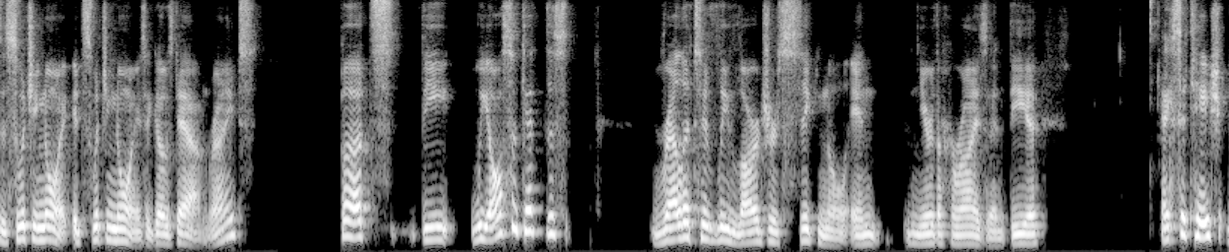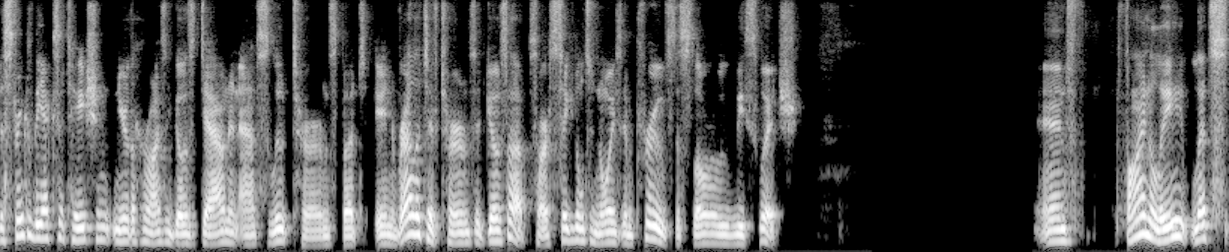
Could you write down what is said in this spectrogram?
it's switching noise. It's switching noise. It goes down, right? But the we also get this relatively larger signal in near the horizon. The excitation, the strength of the excitation near the horizon goes down in absolute terms, but in relative terms, it goes up. So our signal to noise improves the slower we switch. And finally, let's,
